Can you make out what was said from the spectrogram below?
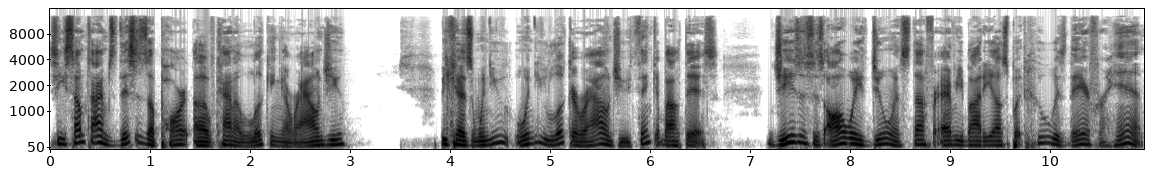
See, sometimes this is a part of kind of looking around you because when you when you look around you, think about this. Jesus is always doing stuff for everybody else, but who is there for him?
